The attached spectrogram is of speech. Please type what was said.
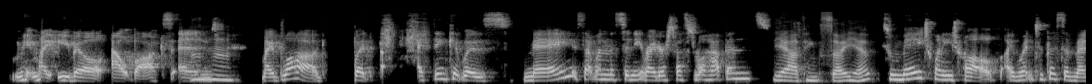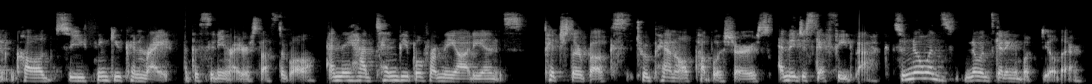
my email outbox and Mhm. my blog. But I think it was May. Is that when the Sydney Writers Festival happens? Yeah, I think so. Yep. So May 2012, I went to this event called So You Think You Can Write at the Sydney Writers Festival. And they had 10 people from the audience pitch their books to a panel of publishers and they just get feedback. So no one's no one's getting a book deal there.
